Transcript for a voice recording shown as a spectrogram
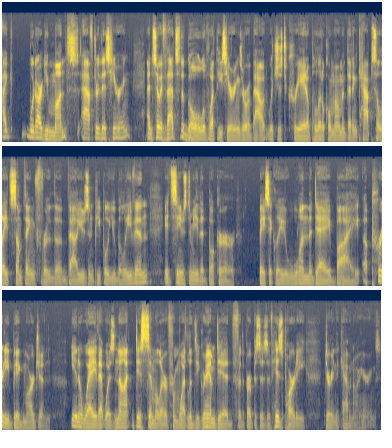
I would argue, months after this hearing. And so, if that's the goal of what these hearings are about, which is to create a political moment that encapsulates something for the values and people you believe in, it seems to me that Booker basically won the day by a pretty big margin in a way that was not dissimilar from what Lindsey Graham did for the purposes of his party during the Kavanaugh hearings.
